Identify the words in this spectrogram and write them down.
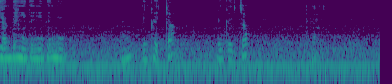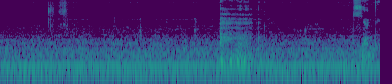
귀염둥이 둥이 둥이 응? 윙크했죠? 윙크했죠? 귀염둥이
